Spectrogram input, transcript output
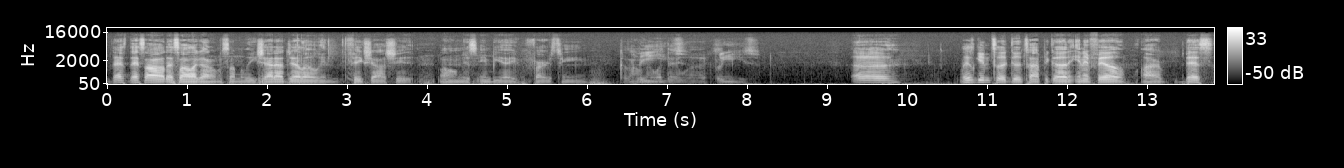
That's that's all. That's all I got on the summer league. Shout out Gelo and fix y'all shit on this NBA first team because I don't know what that Please. was. Please. Uh, let's get into a good topic. Uh, the NFL, our best,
